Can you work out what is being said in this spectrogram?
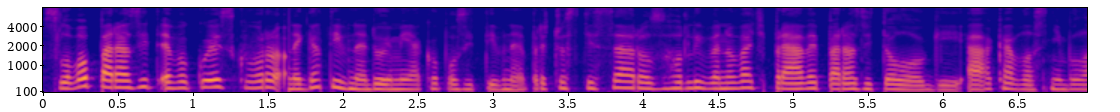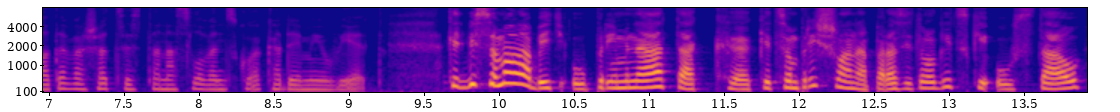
Slovo parazit evokuje skôr negatívne dojmy ako pozitívne. Prečo ste sa rozhodli venovať práve parazitológii a aká vlastne bola tá vaša cesta na Slovenskú akadémiu vied? Keď by som mala byť úprimná, tak keď som prišla na parazitologický ústav,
